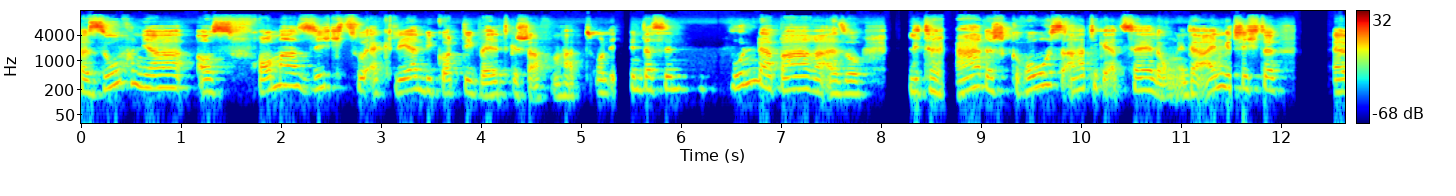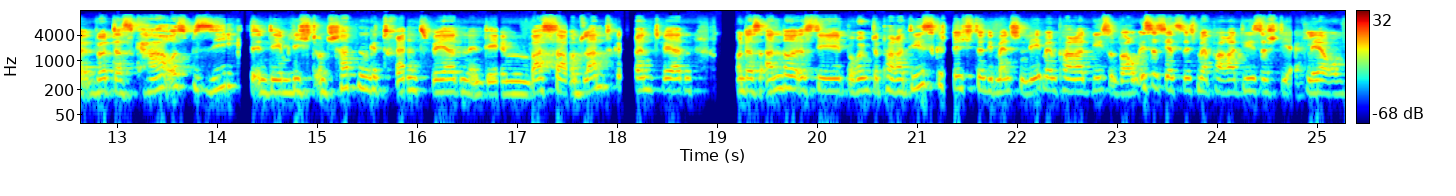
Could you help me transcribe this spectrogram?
versuchen ja aus frommer Sicht zu erklären, wie Gott die Welt geschaffen hat. Und ich finde, das sind wunderbare, also literarisch großartige Erzählungen. In der einen Geschichte äh, wird das Chaos besiegt, in dem Licht und Schatten getrennt werden, in dem Wasser und Land getrennt werden. Und das andere ist die berühmte Paradiesgeschichte. Die Menschen leben im Paradies. Und warum ist es jetzt nicht mehr paradiesisch? Die Erklärung,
